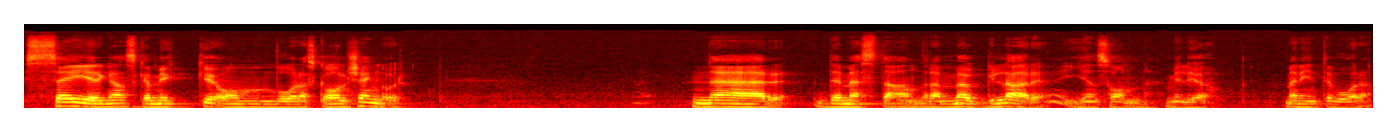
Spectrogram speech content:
säger ganska mycket om våra skalkängor. När det mesta andra möglar i en sån miljö, men inte våra.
